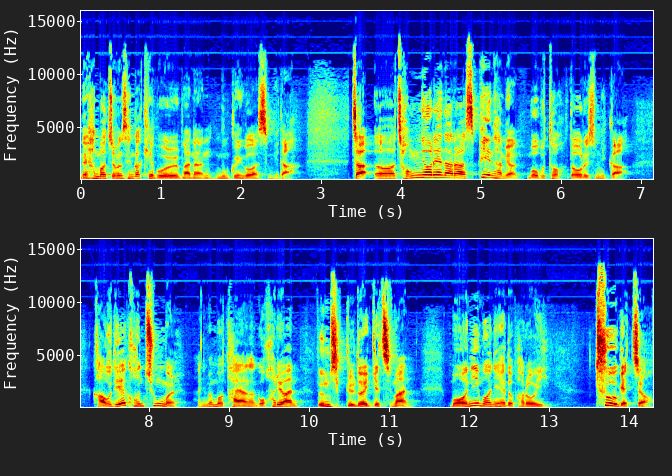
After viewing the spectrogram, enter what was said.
네, 한 번쯤은 생각해 볼 만한 문구인 것 같습니다. 자, 어, 정열의 나라 스페인 하면 뭐부터 떠오르십니까? 가우디의 건축물, 아니면 뭐 다양하고 화려한 음식들도 있겠지만, 뭐니 뭐니 해도 바로 이 투우겠죠.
